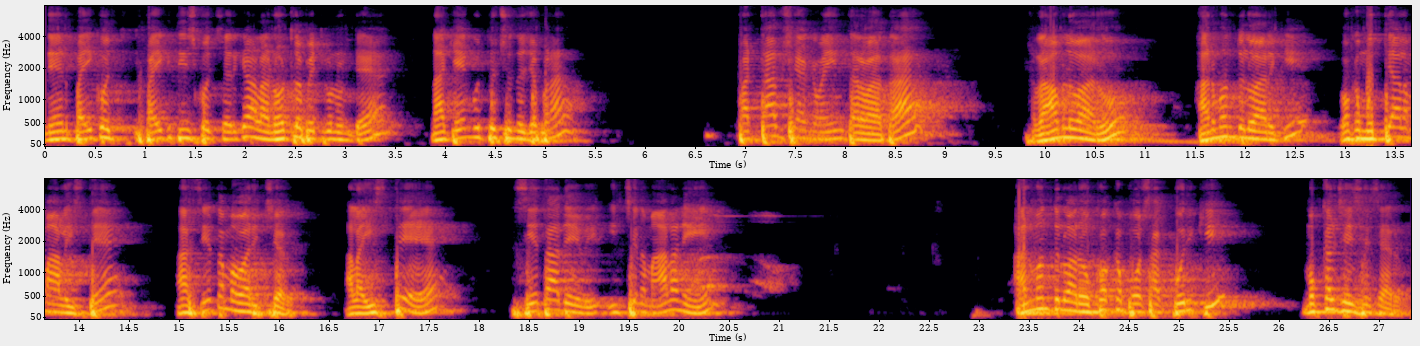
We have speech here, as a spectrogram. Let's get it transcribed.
నేను పైకి వచ్చి పైకి తీసుకొచ్చేసరికి అలా నోట్లో పెట్టుకుని ఉంటే నాకేం గుర్తొచ్చిందో చెప్పనా? పట్టాభిషేకం అయిన తర్వాత రాముల వారు హనుమంతుల వారికి ఒక ముత్యాల మాల ఇస్తే ఆ సీతమ్మ వారు ఇచ్చారు. అలా ఇస్తే సీతాదేవి ఇచ్చిన మాలని హనుమంతులు వారు ఒక్కొక్క పోసా కొరికి ముక్కలు చేసేశారు.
